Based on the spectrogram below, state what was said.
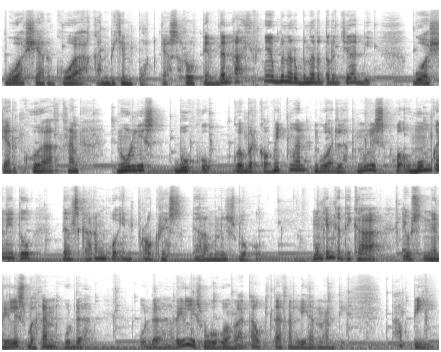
Gue share, gue akan bikin podcast rutin dan akhirnya benar-benar terjadi. Gue share, gue akan nulis buku. Gue berkomitmen, gue adalah penulis, gue umumkan itu dan sekarang gue in progress dalam menulis buku. Mungkin ketika episode ini rilis bahkan udah udah rilis buku gue nggak tahu kita akan lihat nanti. Tapi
